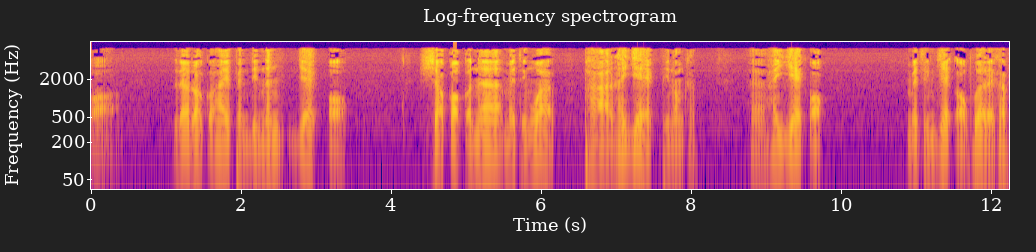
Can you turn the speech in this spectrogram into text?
กแล้วเราก็ให้แผ่นดินนั้นแยกออกชะกกนะหมายถึงว่าผ่าให้แยกพี่น้องครับให้แยกออกไม่ถึงแยกออกเพื่ออะไรครับ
